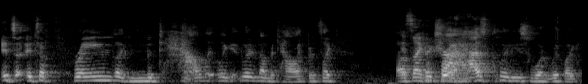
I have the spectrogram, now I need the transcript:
it's a it's a framed like metallic like, like not metallic but it's like a It's like picture that has Clint Eastwood with like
